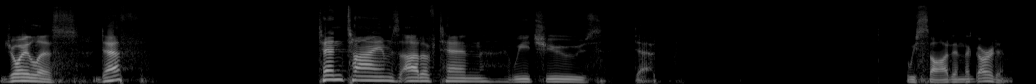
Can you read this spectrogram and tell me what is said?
joyless death, Ten times out of ten, we choose death. We saw it in the garden.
